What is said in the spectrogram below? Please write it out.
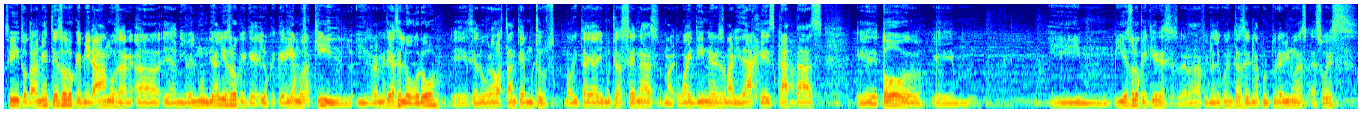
Sí, totalmente. Eso es lo que mirábamos a, nivel mundial y eso es lo que, lo que queríamos aquí. Y realmente ya se logró, eh, se ha logrado bastante. Hay muchos, ahorita ya hay muchas cenas, wine dinners, maridajes, catas, eh, de todo. Y, eso es lo que quieres, ¿verdad? A final de cuentas, en la cultura de vino eso es.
